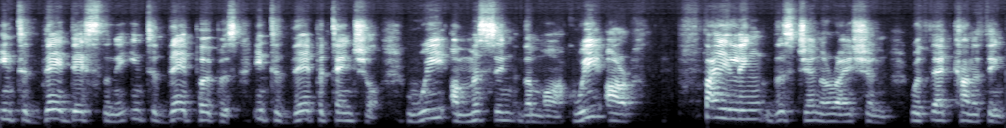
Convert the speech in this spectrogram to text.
into their destiny, into their purpose, into their potential. We are missing the mark. We are failing this generation with that kind of thing.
